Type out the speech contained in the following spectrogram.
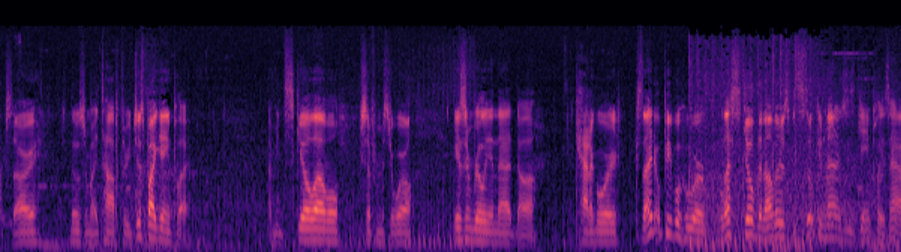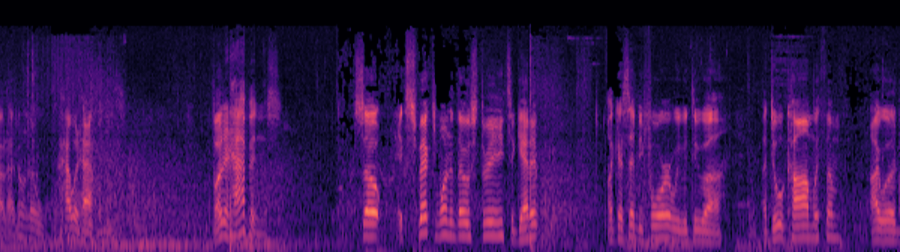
I'm sorry. Those are my top three, just by gameplay. I mean, skill level, except for Mr. Whirl, isn't really in that uh, category. Because I know people who are less skilled than others, but still can manage these gameplays out. I don't know how it happens, but it happens. So, expect one of those three to get it. Like I said before, we would do a, a dual com with them. I would,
